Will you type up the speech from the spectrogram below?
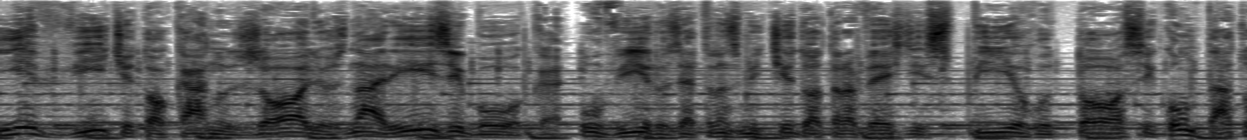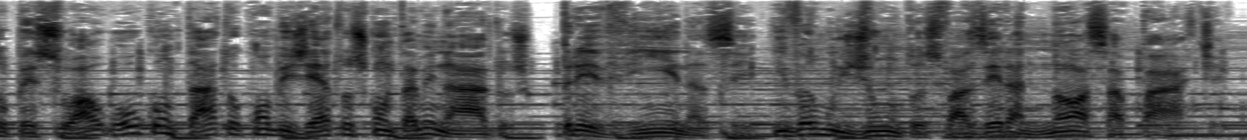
e evite tocar nos olhos, nariz e boca. O vírus é transmitido através de espirro, tosse, contato pessoal ou contato com objetos contaminados. Previna-se e vamos juntos fazer a nossa parte.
